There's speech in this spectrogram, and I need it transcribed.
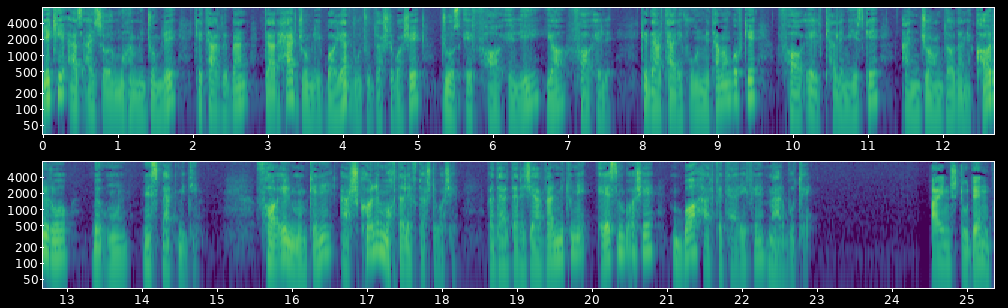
یکی از اجزای مهم جمله که تقریبا در هر جمله باید وجود داشته باشه جزء فاعلی یا فاعله که در تعریف اون می‌توان گفت که فاعل کلمه است که انجام دادن کاری رو به اون نسبت میدیم. فاعل ممکنه اشکال مختلف داشته باشه و در درجه اول می‌تونه اسم باشه با حرف تعریف مربوطه. Ein Student,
